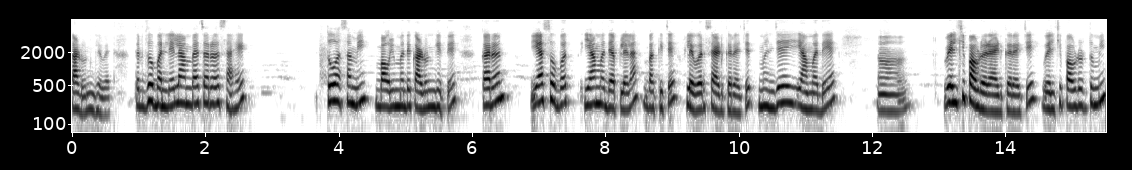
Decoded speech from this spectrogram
काढून घेऊयात. तर जो बनलेला आंब्याचा रस आहे तो असा मी बाऊलमध्ये काढून घेते. कारण यासोबत यामध्ये आपल्याला बाकीचे फ्लेवर्स ॲड करायचे आहेत म्हणजे यामध्ये वेलची पावडर ॲड करायची. वेलची पावडर तुम्ही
